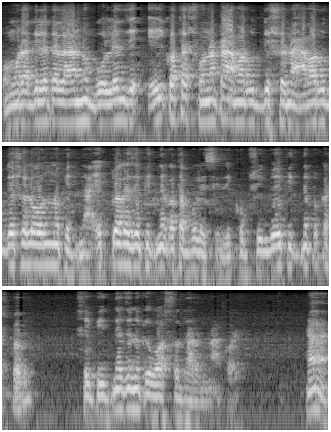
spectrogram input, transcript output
ওমর আদিল্লাহ বললেন যে, এই কথা শোনাটা আমার উদ্দেশ্য নয়। আমার উদ্দেশ্য হলো অন্য ফিতনা। একটু আগে যে ফিতনের কথা বলেছি যে, খুব শীঘ্রই ফিতনে প্রকাশ পাবে। সেই ফিতনের জন্য কেউ অস্ত্র ধারণ না করে। হ্যাঁ?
